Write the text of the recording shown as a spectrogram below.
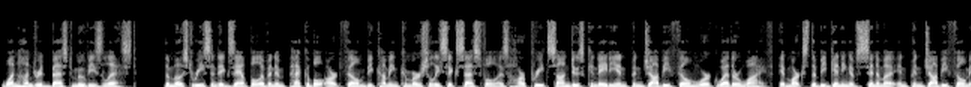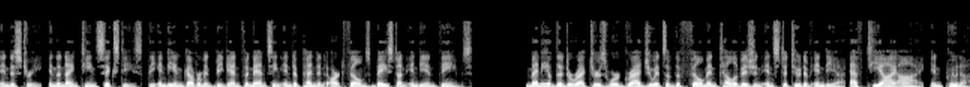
100 Best Movies list. The most recent example of an impeccable art film becoming commercially successful is Harpreet Sandhu's Canadian Punjabi film work Weather Wife. It marks the beginning of cinema in Punjabi film industry. In the 1960s, the Indian government began financing independent art films based on Indian themes. Many of the directors were graduates of the Film and Television Institute of India FTII, in Pune.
